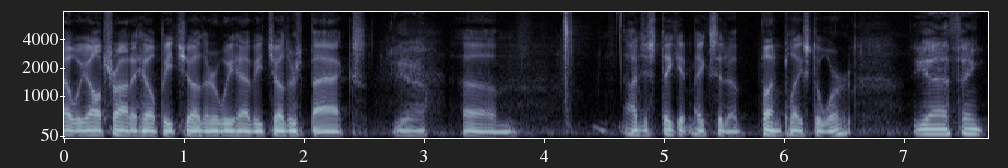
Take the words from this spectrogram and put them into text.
Uh, we all try to help each other. We have each other's backs. Yeah. I just think it makes it a fun place to work. Yeah, I think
